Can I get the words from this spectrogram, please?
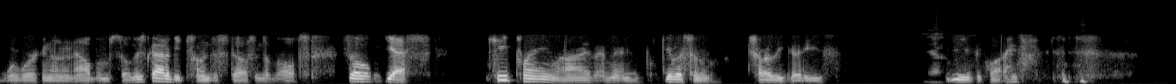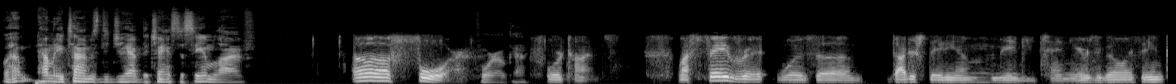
we're working on an album. So there's got to be tons of stuff in the vaults. So yes, keep playing live, and then give us some Charlie goodies, yeah. music wise. well, how, how, many times did you have the chance to see him live? Uh, four. Four, okay. Four times. My favorite was uh, Dodger Stadium, maybe ten years ago, I think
